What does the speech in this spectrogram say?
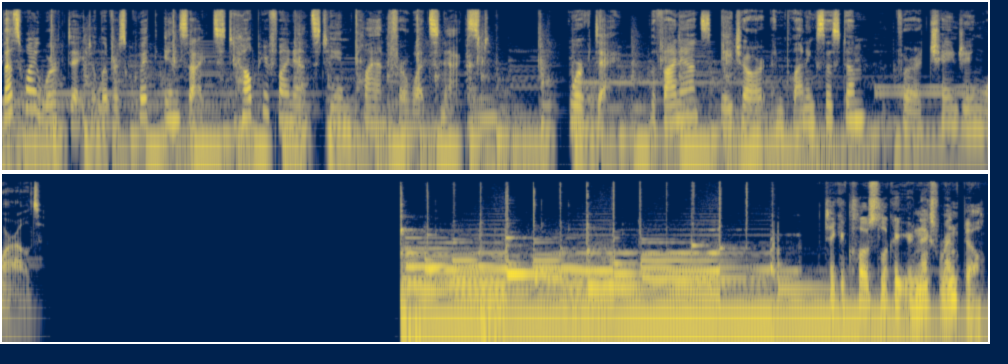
That's why Workday delivers quick insights to help your finance team plan for what's next. Workday, the finance, HR, and planning system for a changing world. Take a close look at your next rent bill.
